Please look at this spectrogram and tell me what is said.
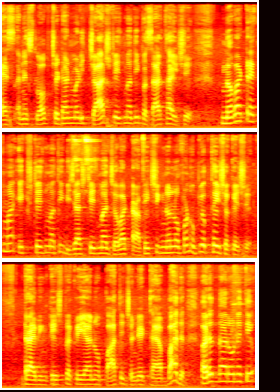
એસ અને સ્લોપ ચઢાણ મળી ચાર સ્ટેજમાંથી પસાર થાય છે. નવા ટ્રેકમાં એક સ્ટેજમાંથી બીજા સ્ટેજમાં જવા ટ્રાફિક સિગ્નલનો પણ ઉપયોગ થઈ શકે છે. ડ્રાઇવિંગ ટેસ્ટ પ્રક્રિયાનો પાથ જનરેટ થયા બાદ અરજદારોને તે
